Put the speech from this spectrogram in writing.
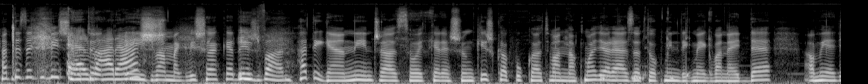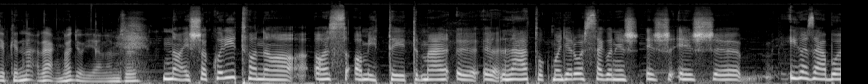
Hát ez egy viseltő, elvárás. Így van, megviselkedés. Így van. Hát igen, nincs az, hogy keresünk kiskapukat, vannak magyarázatok, mindig még van egy de, ami egyébként ránk nagyon jellemző. Na, és akkor itt van a, az, amit itt már ö, ö, látok Magyarországon, és, és, és ö, igazából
